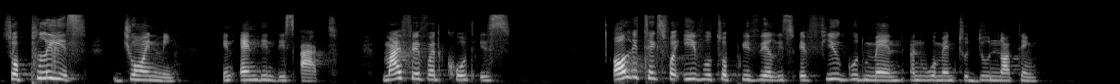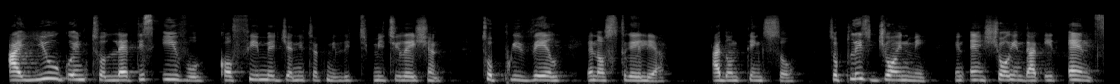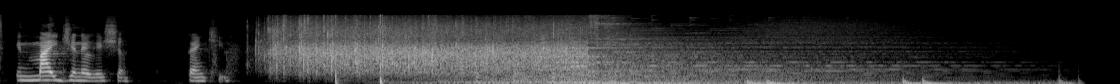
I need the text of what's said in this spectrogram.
So please join me in ending this act. My favorite quote is All it takes for evil to prevail is a few good men and women to do nothing. Are you going to let this evil called female genital mutilation to prevail in Australia? I don't think so. So please join me in ensuring that it ends in my generation. Thank you.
